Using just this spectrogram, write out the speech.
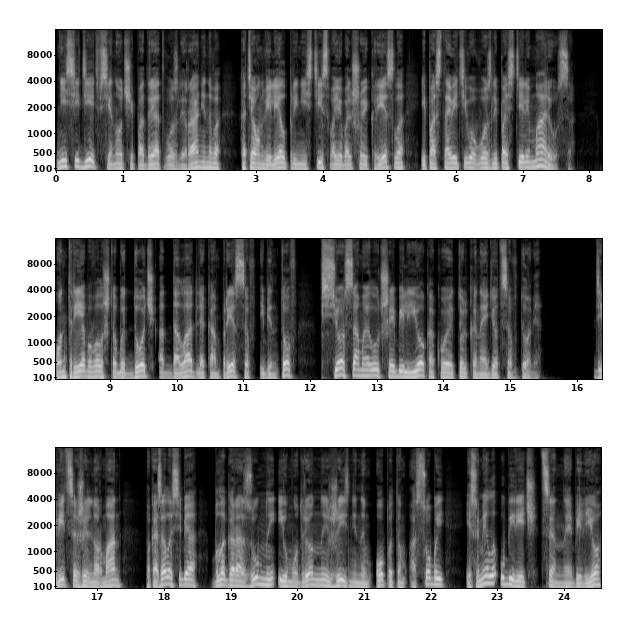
не сидеть все ночи подряд возле раненого, хотя он велел принести свое большое кресло и поставить его возле постели Мариуса. Он требовал, чтобы дочь отдала для компрессов и бинтов все самое лучшее белье, какое только найдется в доме. Девица Жильнорман показала себя благоразумной и умудренной жизненным опытом особой и сумела уберечь ценное белье,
